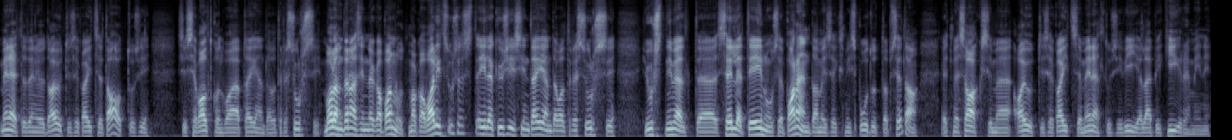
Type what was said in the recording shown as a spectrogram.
menetleda nii-öelda ajutise kaitse taotlusi, siis see valdkond vajab täiendavat ressurssi. me oleme täna sinna ka pannud, ma ka valitsusest eile küsisin täiendavalt ressurssi just nimelt selle teenuse parendamiseks, mis puudutab seda, et me saaksime ajutise kaitse menetlusi viia läbi kiiremini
